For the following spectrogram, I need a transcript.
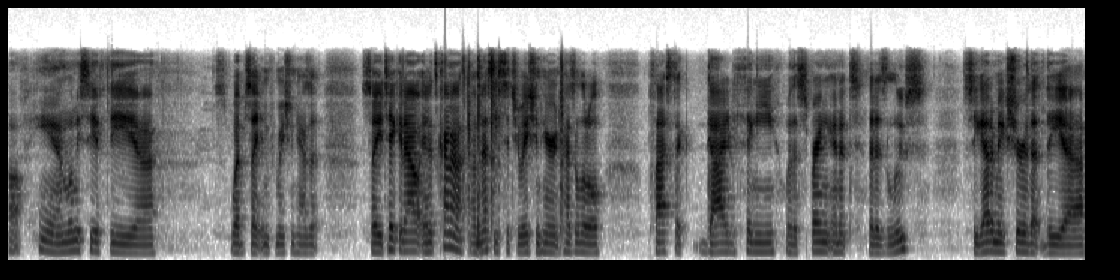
offhand. Let me see if the uh, website information has it. So you take it out, and it's kind of a messy situation here. It has a little plastic guide thingy with a spring in it that is loose. So you got to make sure that the uh,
